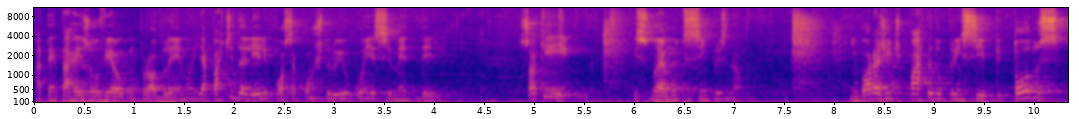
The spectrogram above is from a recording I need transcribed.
a tentar resolver algum problema e a partir dali ele possa construir o conhecimento dele. Só que isso não é muito simples não. Embora a gente parta do princípio que todos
